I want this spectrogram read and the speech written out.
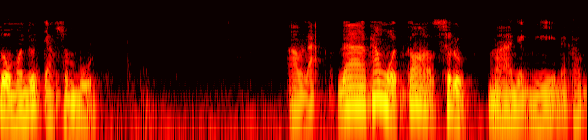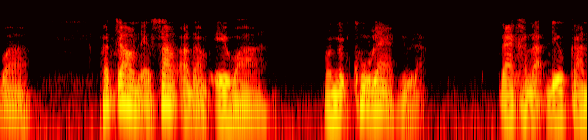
ตัวมนุษย์อย่างสมบูรณ์ เอาละและทั้งหมดก็สรุปมาอย่างนี้นะครับว่าพระเจ้าเนี่ยสร้างอาดัมเอวา มนุษย์คู่แรกอยู่ล้วแต่ขณะเดียวกัน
